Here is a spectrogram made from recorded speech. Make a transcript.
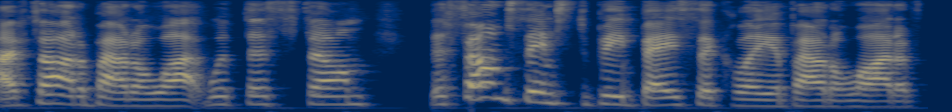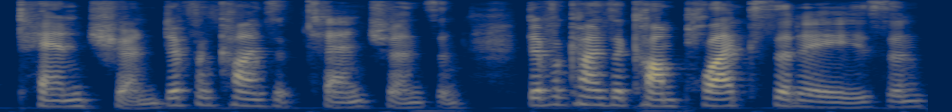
I've thought about a lot with this film the film seems to be basically about a lot of tension, different kinds of tensions and different kinds of complexities and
